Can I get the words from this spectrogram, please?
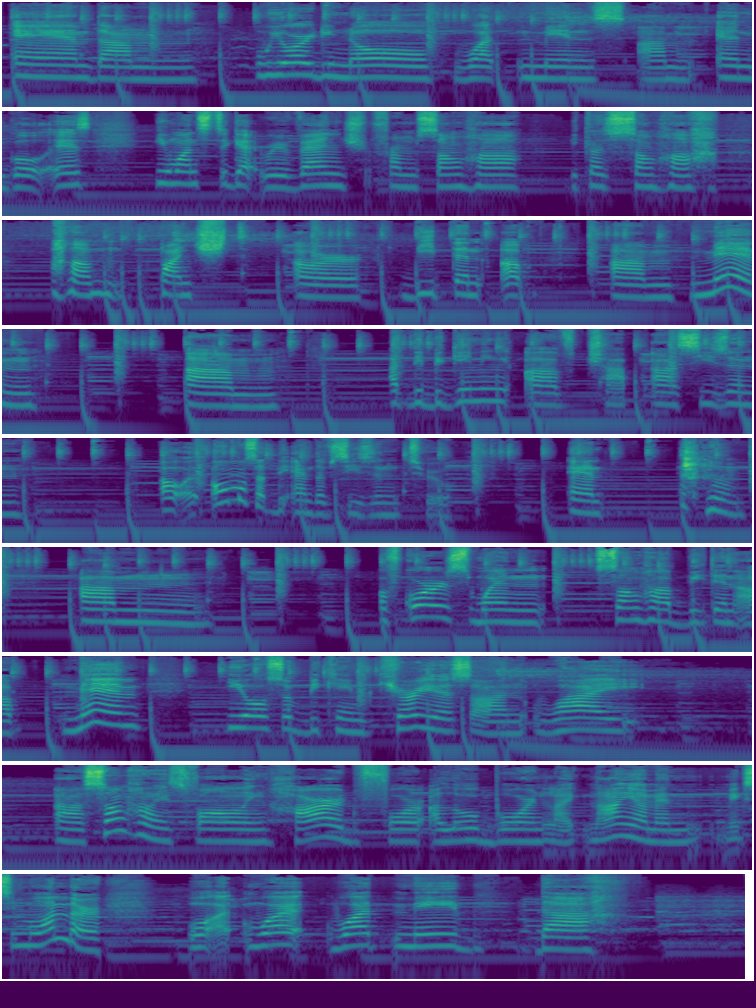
And um, we already know what Min's um, end goal is he wants to get revenge from Songha because Songha um, punched or beaten up um, Min um, at the beginning of chap uh, season oh almost at the end of season two. And um of course when Songha beaten up Min he also became curious on why uh, Seongho is falling hard for a lowborn like Nayam and makes him wonder what what what made the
